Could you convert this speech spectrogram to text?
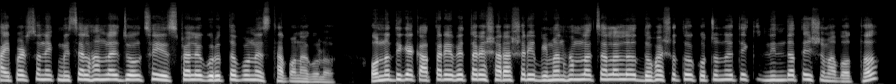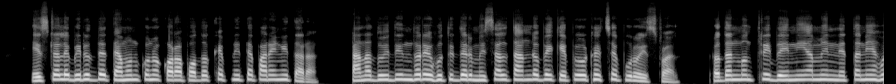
হাইপারসনিক মিসাইল হামলায় জ্বলছে ইসরায়েলের গুরুত্বপূর্ণ স্থাপনাগুলো। অন্যদিকে কাতারের ভেতরে সরাসরি বিমান হামলা চালালেও দোহাশত কূটনৈতিক নিন্দাতেই সীমাবদ্ধ। ইসরায়েলের বিরুদ্ধে তেমন কোনো কড়া পদক্ষেপ নিতে পারেনি তারা। টানা দুই দিন ধরে হুতিদের মিসাইল তাণ্ডবে কেঁপে উঠেছে পুরো ইসরায়েল। প্রধানমন্ত্রী বেনিয়ামিন নেতানিয়াহু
